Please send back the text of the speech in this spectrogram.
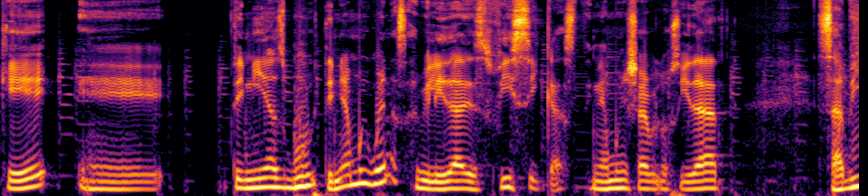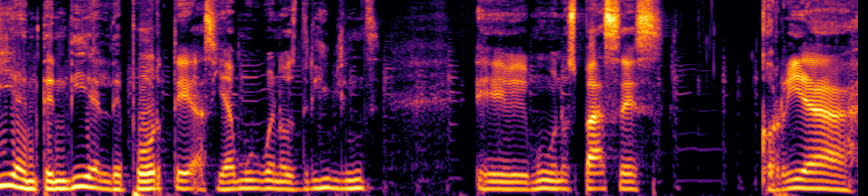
que eh, tenía, muy buenas habilidades físicas, tenía mucha velocidad, sabía, entendía el deporte, hacía muy buenos dribblings, eh, muy buenos pases, corría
